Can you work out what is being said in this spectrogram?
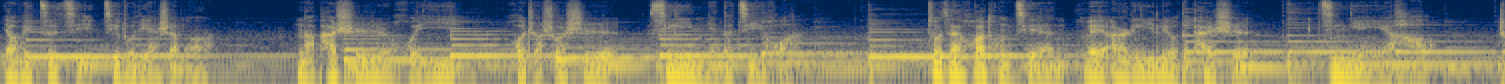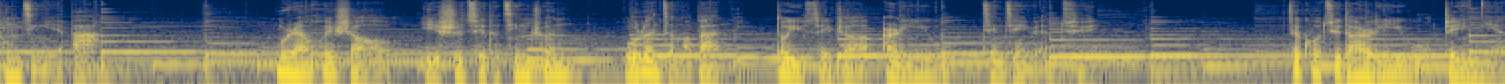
要为自己记录点什么，哪怕是回忆，或者说是新一年的计划。坐在话筒前，为二零一六的开始，纪念也好，憧憬也罢。蓦然回首，已逝去的青春，无论怎么办，都已随着二零一五渐渐远去。在过去的二零一五这一年，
